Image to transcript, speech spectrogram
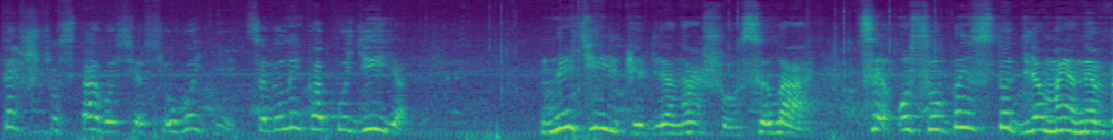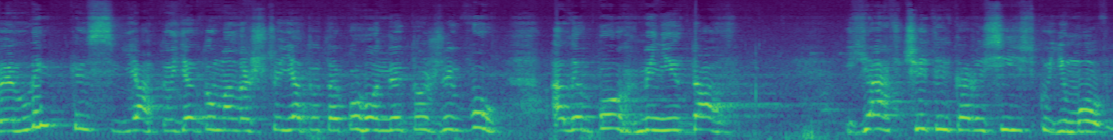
те, що сталося сьогодні, це велика подія. Не тільки для нашого села, це особисто для мене велике свято. Я думала, що я до такого не доживу, але Бог мені дав. Я вчителька російської мови.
